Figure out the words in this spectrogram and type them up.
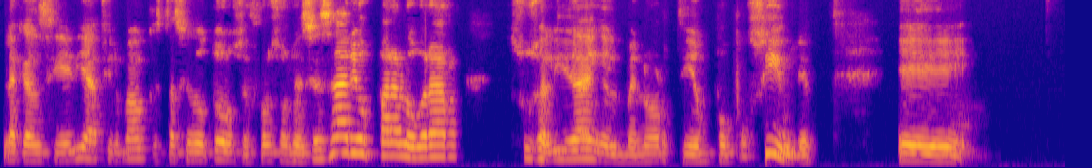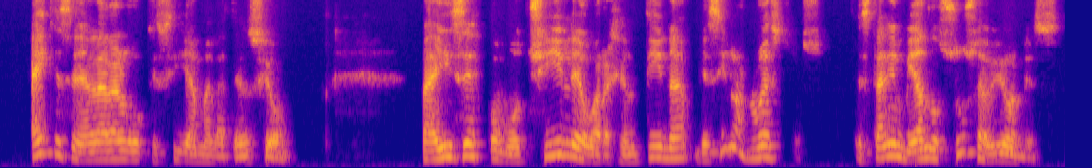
La Cancillería ha afirmado que está haciendo todos los esfuerzos necesarios para lograr su salida en el menor tiempo posible. Eh, hay que señalar algo que sí llama la atención. Países como Chile o Argentina, vecinos nuestros, están enviando sus aviones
